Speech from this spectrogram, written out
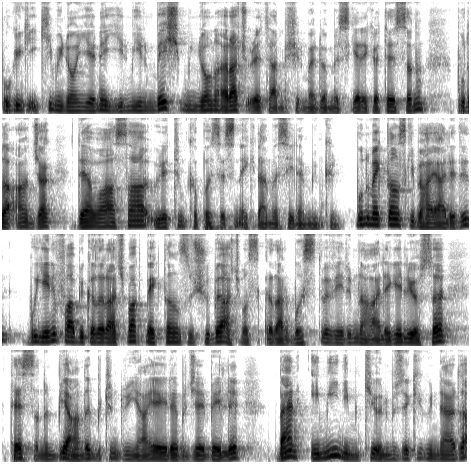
Bugünkü 2 milyon yerine 20-25 milyon araç üreten bir firmaya dönmesi gerekiyor Tesla'nın. Bu da ancak devasa üretim kapasitesinin eklenmesiyle mümkün. Bunu McDonald's gibi hayal edin. Bu yeni fabrikaları açmak McDonald's'ın şube açması kadar basit ve verimli hale geliyorsa Tesla'nın bir anda bütün dünyaya yayılabileceği belli. Ben eminim ki önümüzdeki günlerde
